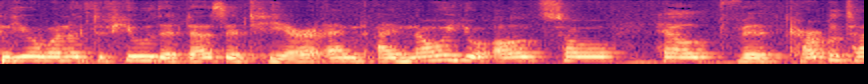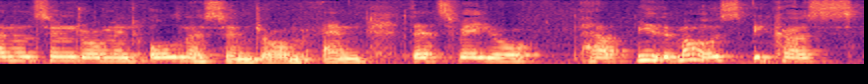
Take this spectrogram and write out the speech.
And you're one of the few that does it here, and I know you also help with carpal tunnel syndrome and ulnar syndrome, and that's where you help me the most because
